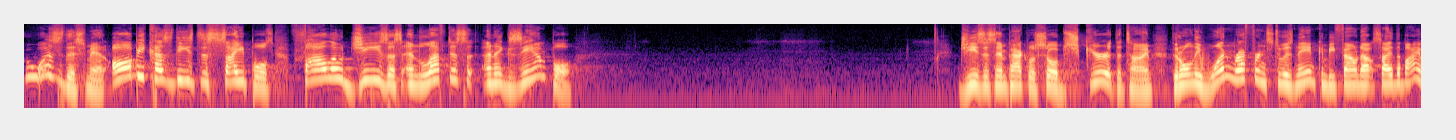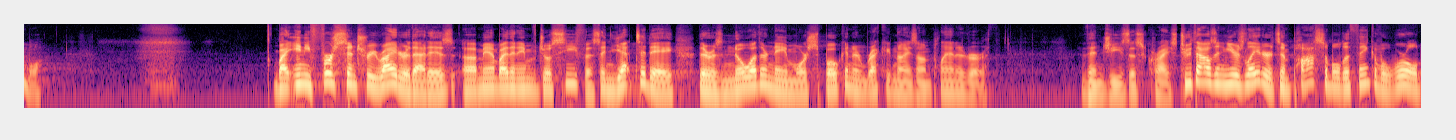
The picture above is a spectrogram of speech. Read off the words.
Who was this man? All because these disciples followed Jesus and left us an example. Jesus' impact was so obscure at the time that only one reference to his name can be found outside the Bible. By any first century writer, that is, a man by the name of Josephus. And yet today, there is no other name more spoken and recognized on planet Earth than Jesus Christ. 2,000 years later, it's impossible to think of a world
